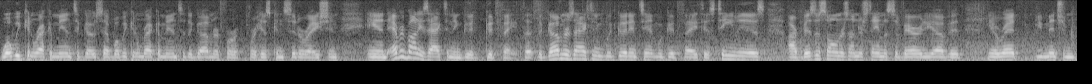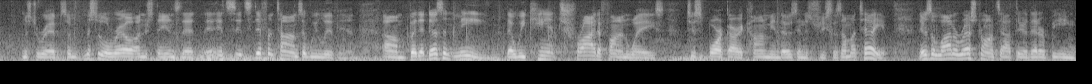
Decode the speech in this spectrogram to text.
what we can recommend to GOHSEP, what we can recommend to the governor for, for his consideration. And everybody's acting in good good faith. The, the governor's acting with good intent, with good faith. His team is. Our business owners understand the severity of it. You know, Red, you mentioned Mr. Reb. So Mr. Lerille understands that it's it's different times that we live in, um, but it doesn't mean that we can't try to find ways to spark our economy in those industries. Because I'm gonna tell you, there's a lot of restaurants out there that are being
